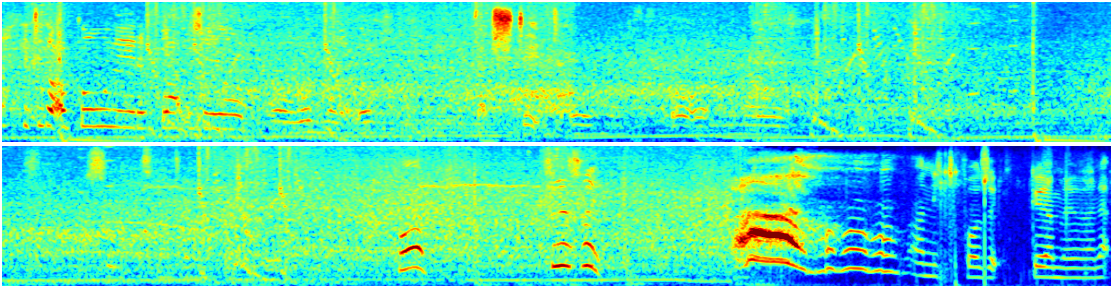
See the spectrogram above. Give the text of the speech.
I could have got a goal there if that was on. Oh, one minute left. That's straight into oh, oh no. On! Seriously? Ah! I need to pause it. Give me a minute.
